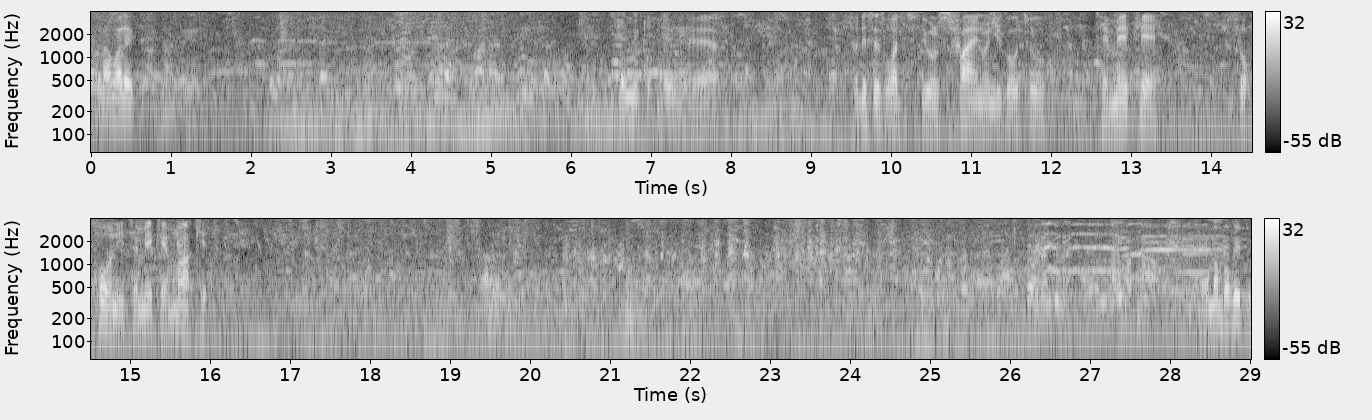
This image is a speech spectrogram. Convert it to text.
Assalamu alaikum. This is Temeke area. Yeah. So this is what you'll find when you go to Temeke Sokoni, Temeke Market. Eh, mambo vipi?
